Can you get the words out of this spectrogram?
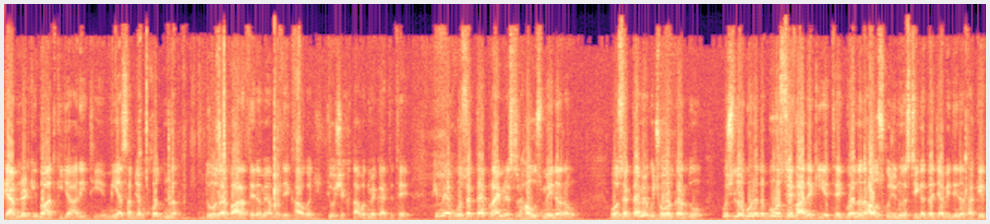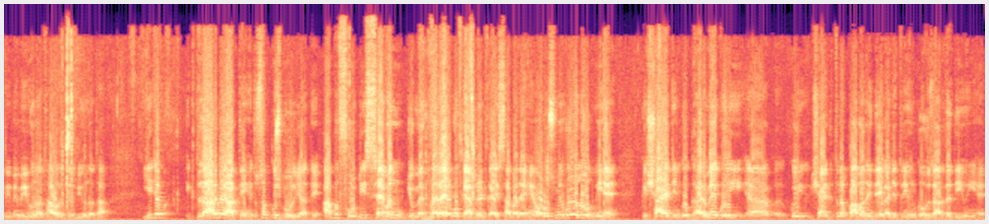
کیبنٹ کی بات کی جا رہی تھی میاں صاحب جب خود دو ہزار بارہ تیرہ میں آپ نے دیکھا ہوگا جوش خطابت میں کہتے تھے کہ میں ہو سکتا ہے پرائم منسٹر ہاؤس میں ہی نہ رہوں ہو سکتا ہے میں کچھ اور کر دوں۔ کچھ لوگوں نے تو بہت سے وعدے کیے تھے گورنر ہاؤس کو یونیورسٹی کا درجہ بھی دینا تھا کے پی میں بھی ہونا تھا اور ادھر بھی ہونا تھا۔ یہ جب اقتدار میں آتے ہیں تو سب کچھ بھول جاتے ہیں۔ اب فورٹی سیون جو ممبر ہے وہ کیبنٹ کا حصہ بنے ہیں اور اس میں وہ لوگ بھی ہیں کہ شاید جن کو گھر میں کوئی آ, کوئی شاید اتنا پاور نہیں دے گا جتنی ان کو وزارتیں دی ہوئی ہیں۔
